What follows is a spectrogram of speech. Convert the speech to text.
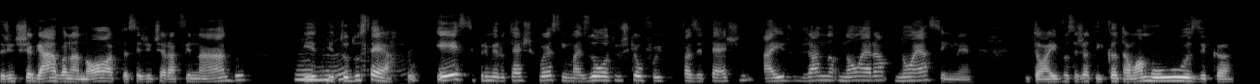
a gente chegava na nota, se a gente era afinado uhum. e, e, uhum. tudo certo. Esse primeiro teste foi assim, mas outros que eu fui fazer teste, aí já não, não era, não é assim, né? Então aí você já tem que cantar uma música,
